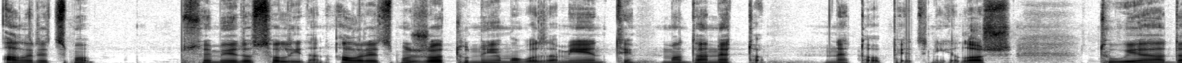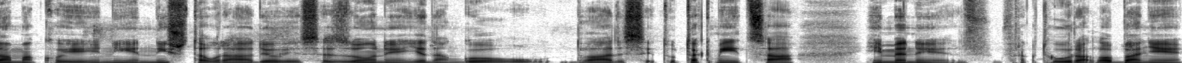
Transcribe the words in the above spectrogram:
ali recimo sve mi je do solidan, ali recimo Žotu nije mogo zamijeniti, mada Neto, Neto opet nije loš. Tu je Adama koji nije ništa uradio ove sezone, jedan go u 20 utakmica, i mene fraktura lobanje.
